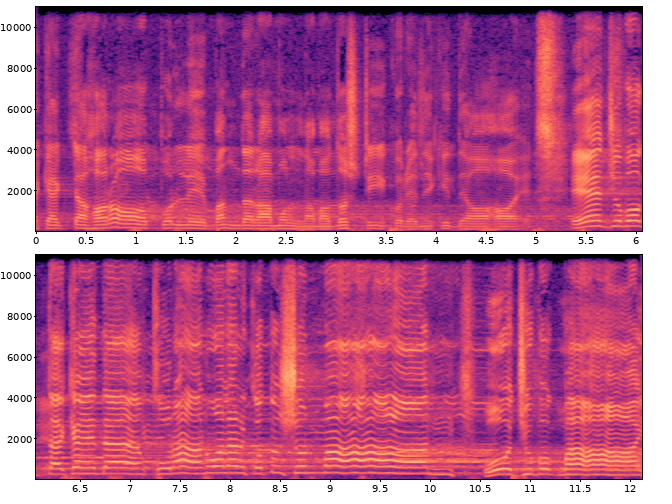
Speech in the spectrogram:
এক একটা হরফ পড়লে বান্দার আমল নামা দশটি করে নাকি দেওয়া হয়। এ যুবক তাকায় দেখ, কোরআনওয়ালার কত সম্মান। ও যুবক ভাই,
